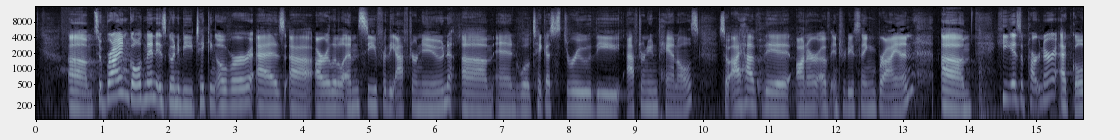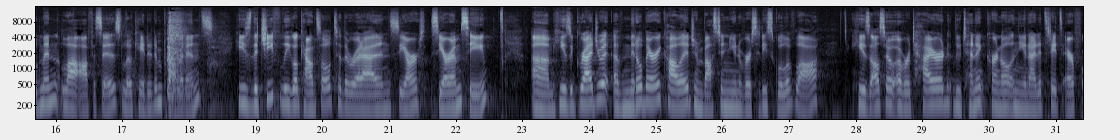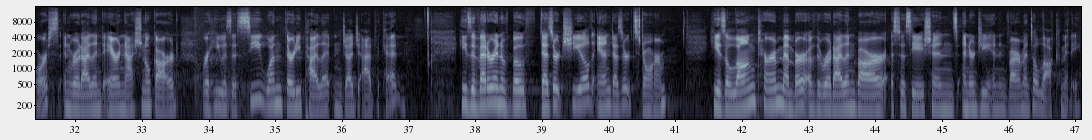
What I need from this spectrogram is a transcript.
Um, so Brian Goldman is going to be taking over as uh, our little MC for the afternoon um, and will take us through the afternoon panels. So I have the honor of introducing Brian. Um, he is a partner at Goldman Law Offices located in Providence. He's the chief legal counsel to the Rhode Island CR CRMC. Um, he is a graduate of Middlebury College and Boston University School of Law. He is also a retired lieutenant colonel in the United States Air Force and Rhode Island Air National Guard, where he was a C 130 pilot and judge advocate. He's a veteran of both Desert Shield and Desert Storm. He is a long term member of the Rhode Island Bar Association's Energy and Environmental Law Committee.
